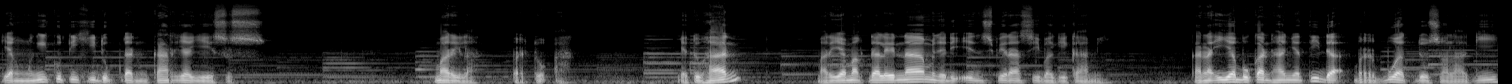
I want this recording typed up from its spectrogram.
yang mengikuti hidup dan karya Yesus. Marilah berdoa. Ya Tuhan, Maria Magdalena menjadi inspirasi bagi kami, karena ia bukan hanya tidak berbuat dosa lagi,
